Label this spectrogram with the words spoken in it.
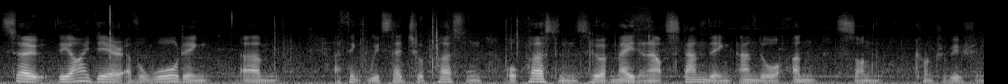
So the idea of awarding, um, I think we've said to a person or persons who have made an outstanding and/or unsung contribution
